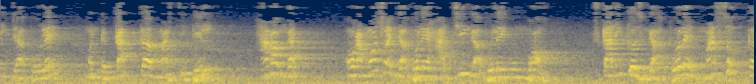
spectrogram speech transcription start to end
tidak boleh mendekat ke Masjidil Haram kan Orang musyrik nggak boleh haji, nggak boleh umroh, sekaligus nggak boleh masuk ke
